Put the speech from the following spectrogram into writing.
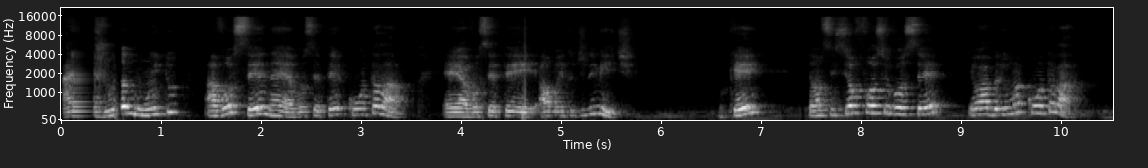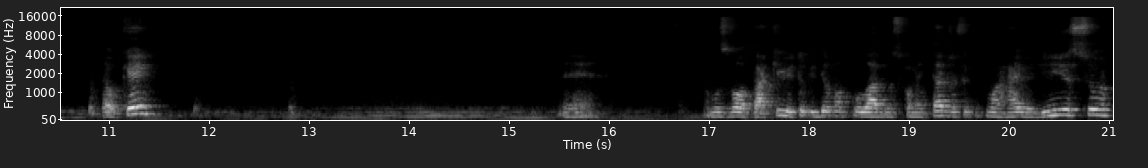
ajuda muito a você, né? A você ter conta lá. É, a você ter aumento de limite. Ok? Então, assim, se eu fosse você, eu abri uma conta lá. Tá ok? É. Vamos voltar aqui. O YouTube deu uma pulada nos comentários. Eu fico com uma raiva disso.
